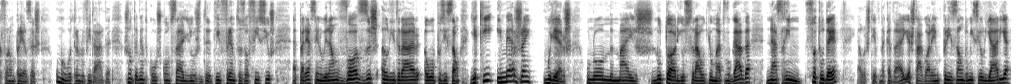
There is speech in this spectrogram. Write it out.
que foram presas. Uma outra novidade: juntamente com os conselhos de diferentes ofícios, aparecem no Irão vozes a liderar a oposição. E aqui emergem mulheres. O nome mais notório será o de uma advogada, Nazrin Sotoudeh. Ela esteve na cadeia, está agora em prisão domiciliária.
